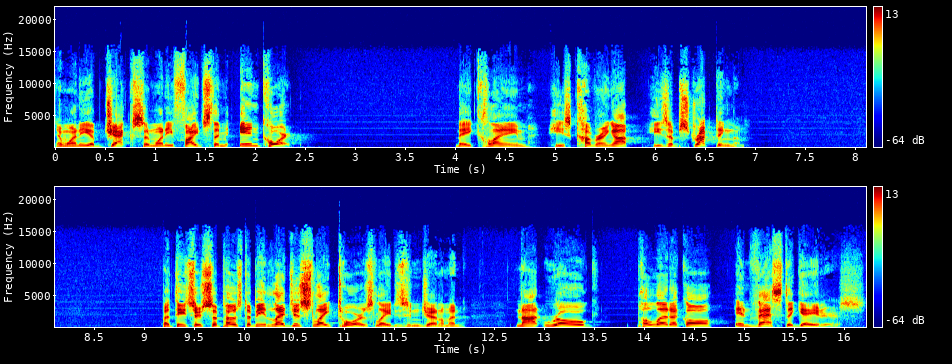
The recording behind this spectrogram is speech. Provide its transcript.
And when he objects and when he fights them in court, they claim he's covering up, he's obstructing them. But these are supposed to be legislators, ladies and gentlemen, not rogue political investigators.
